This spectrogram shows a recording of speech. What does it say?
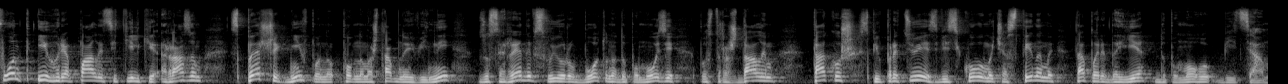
Фонд Ігоря Палиці тільки разом з перших днів повномасштабної війни зосередив свою роботу на допомозі постраждалим. Також співпрацює з військовими частинами та передає допомогу бійцям.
